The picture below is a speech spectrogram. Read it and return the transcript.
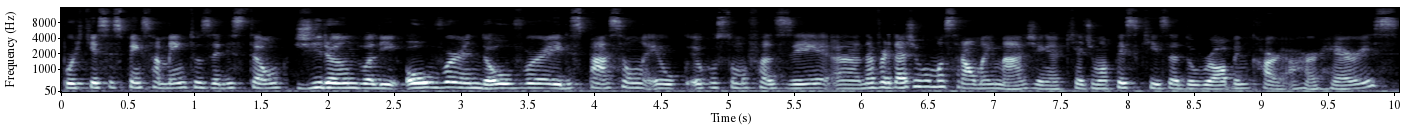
porque esses pensamentos, eles estão girando ali over and over eles passam, eu, eu costumo fazer, uh, na verdade eu vou mostrar uma imagem aqui, é de uma pesquisa do Robin Carr Harris,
